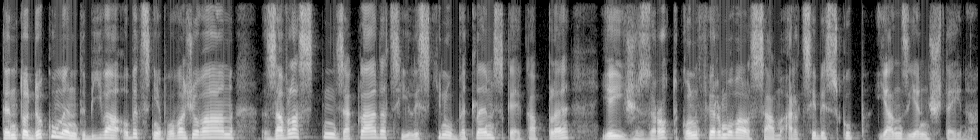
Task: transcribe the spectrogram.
tento dokument bývá obecně považován za vlastní zakládací listinu betlémské kaple, jejíž zrod konfirmoval sám arcibiskup Jan Jenštejna.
